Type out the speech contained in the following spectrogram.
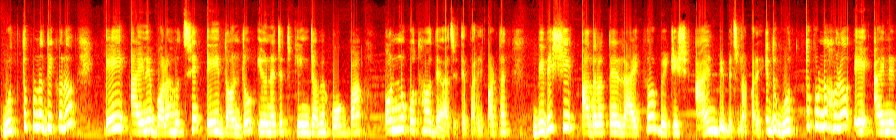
গুরুত্বপূর্ণ দিক হলো, এই আইনে বলা হচ্ছে, এই দণ্ড ইউনাইটেড কিংডমে হোক বা অন্য কোথাও দেওয়া যেতে পারে। অর্থাৎ বিদেশি আদালতের রায়কেও ব্রিটিশ আইন বিবেচনা করে। কিন্তু গুরুত্বপূর্ণ হলো এই আইনের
